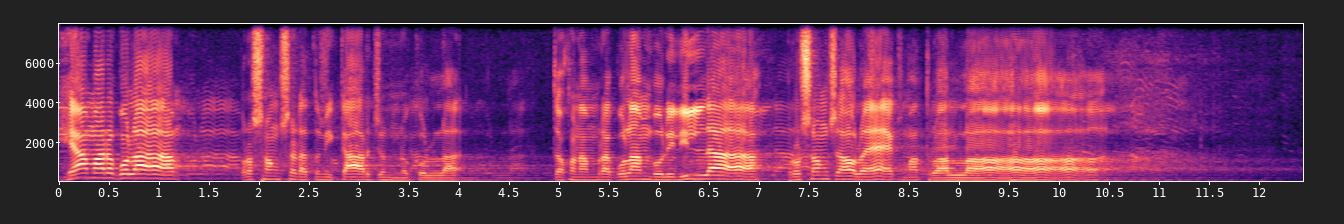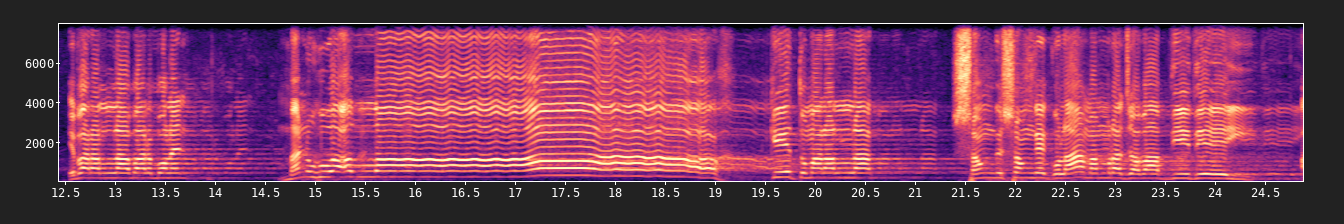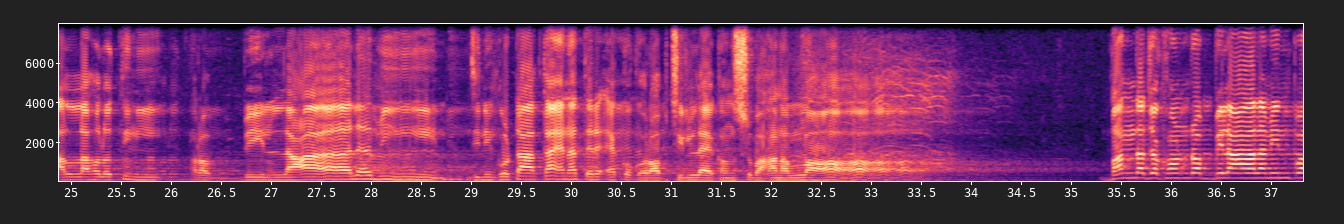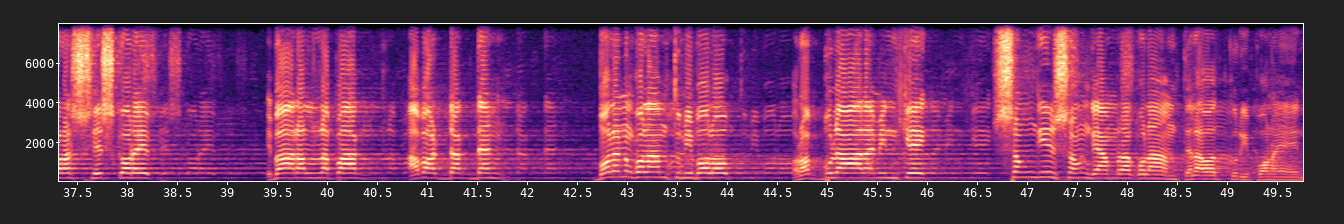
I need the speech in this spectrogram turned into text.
হে আমার গোলাম, প্রশংসাটা তুমি কার জন্য করলা? তখন আমরা গোলাম বলি, লিল্লাহ, প্রশংসা হলো একমাত্র আল্লাহ। এবার আল্লাহ আবার বলেন মানহু আল্লাহ? কে তোমার আল্লাহ? সঙ্গে সঙ্গে গোলাম আমরা জবাব দিয়ে দেই। আল্লাহ হলো তিনি রব্বিল আলামিন, যিনি গোটা কায়নাতের একক রব চিল্লা এখন সুবহানাল্লাহ। বান্দা যখন রব্বিল আলামিন পড়া শেষ করে, এবার আল্লাহ পাক আবার ডাক দেন। বলেন, গোলাম, তুমি বলো, রব্বুল আলামিনকে সঙ্গে সঙ্গে আমরা গোলাম তেলাওয়াত করি, পড়েন।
